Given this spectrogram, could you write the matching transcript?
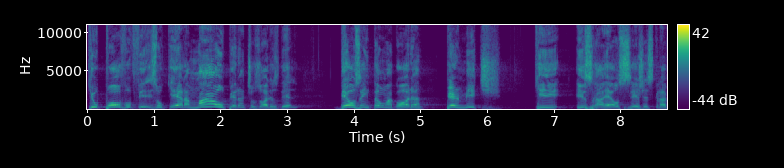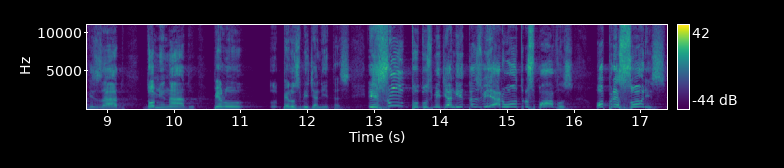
que o povo fez o que era mal perante os olhos dele, Deus então agora permite que Israel seja escravizado, dominado pelo, pelos midianitas. E junto dos midianitas vieram outros povos, opressores,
